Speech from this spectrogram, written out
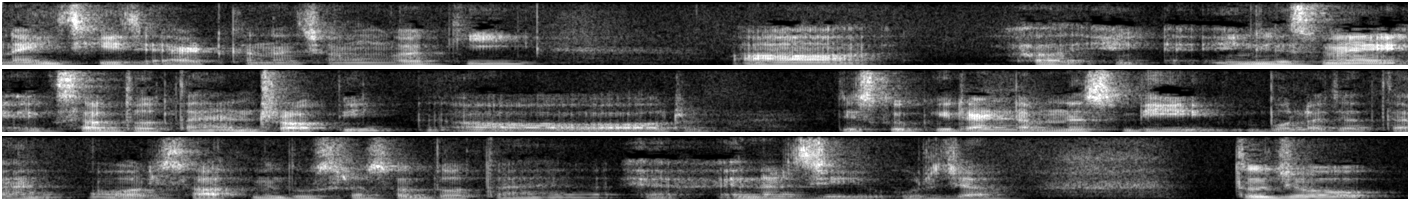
नई चीज़ ऐड करना चाहूँगा कि इंग्लिश में एक शब्द होता है एंट्रोपी और जिसको कि रैंडमनेस भी बोला जाता है और साथ में दूसरा शब्द होता है एनर्जी ऊर्जा। तो जो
